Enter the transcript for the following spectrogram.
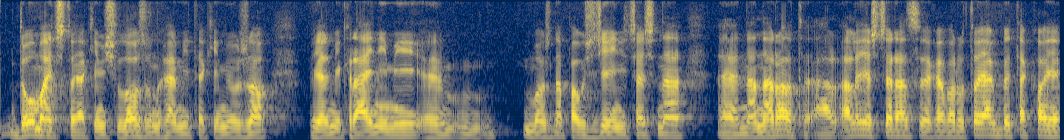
dumać to jakimiś lozungami takimi już wielmi krajnimi y, można pauździelniczać na, e, na narod. Ale jeszcze raz, e, Hawaru, to jakby takie e,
